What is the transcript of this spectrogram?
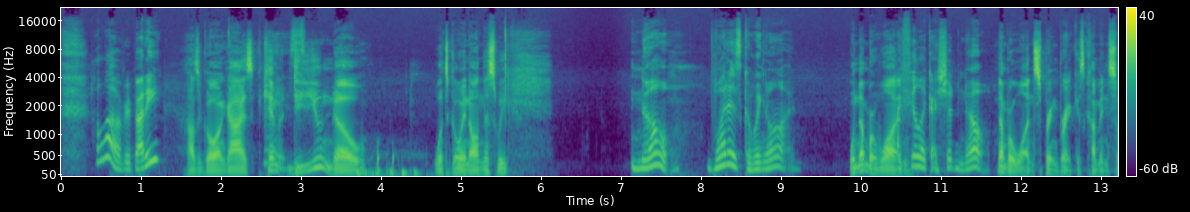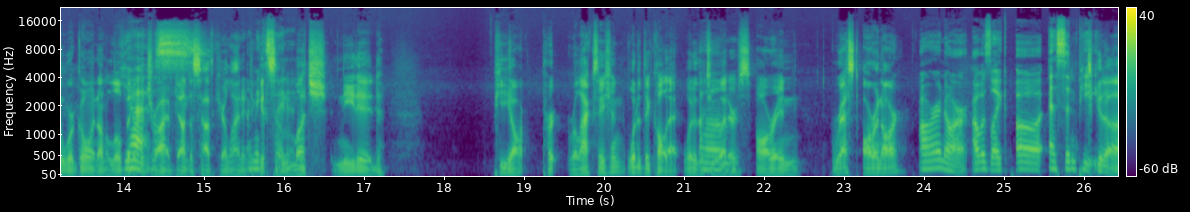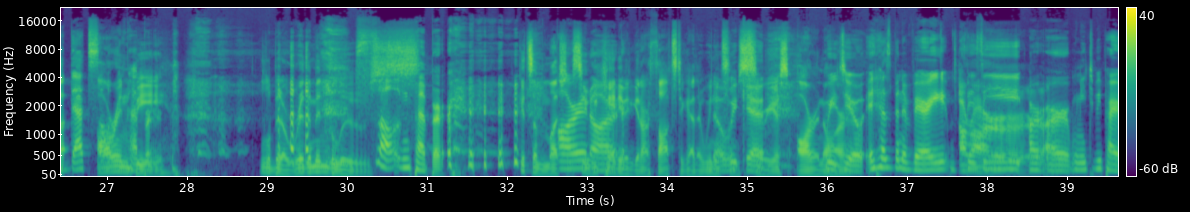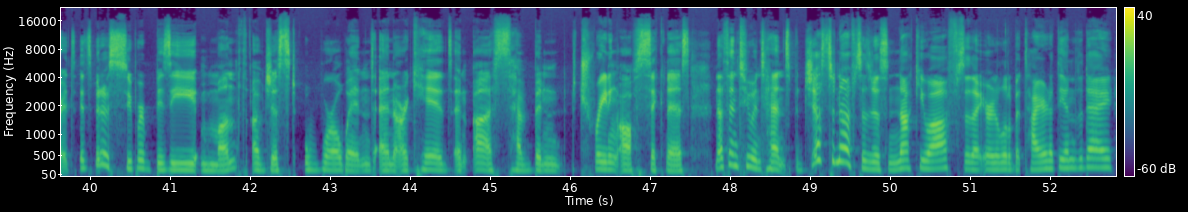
Hello, everybody. How's it going, guys? Kim, do you know what's going on this week? No, what is going on? Well, number one, I feel like I should know. number one, spring break is coming, so we're going on a little bit of a Yes. drive down to South Carolina to I'm get excited. some much needed PR per, relaxation. What did they call that? What are the two Um, letters? R and rest R and R. R and R. I was like, uh, S and P. Get a That's salt R and and B. pepper. A little bit of rhythm and blues. Salt and pepper. Get some much. See, we R&R. can't even get our thoughts together. We No, need some we serious R and R. We do. It has been a very busy. Our, we need to be pirates. It's been a super busy month of just whirlwind, and our kids and us have been trading off sickness. Nothing too intense, but just enough to just knock you off so that you're a little bit tired at the end of the day.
